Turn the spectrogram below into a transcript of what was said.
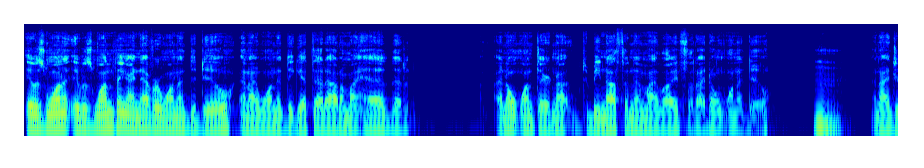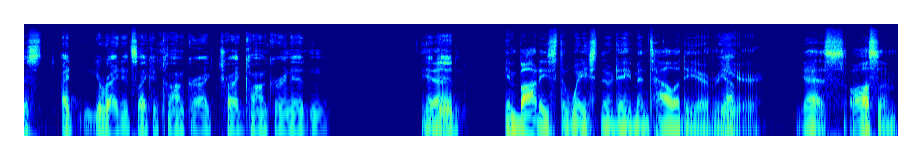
it was one it was one thing I never wanted to do, and I wanted to get that out of my head that I don't want there not to be nothing in my life that I don't want to do. Mm. And I just I you're right, it's like a conquer. I tried conquering it, and Yeah. I did. embodies the waste no day mentality over Yep. here. Yes, awesome.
